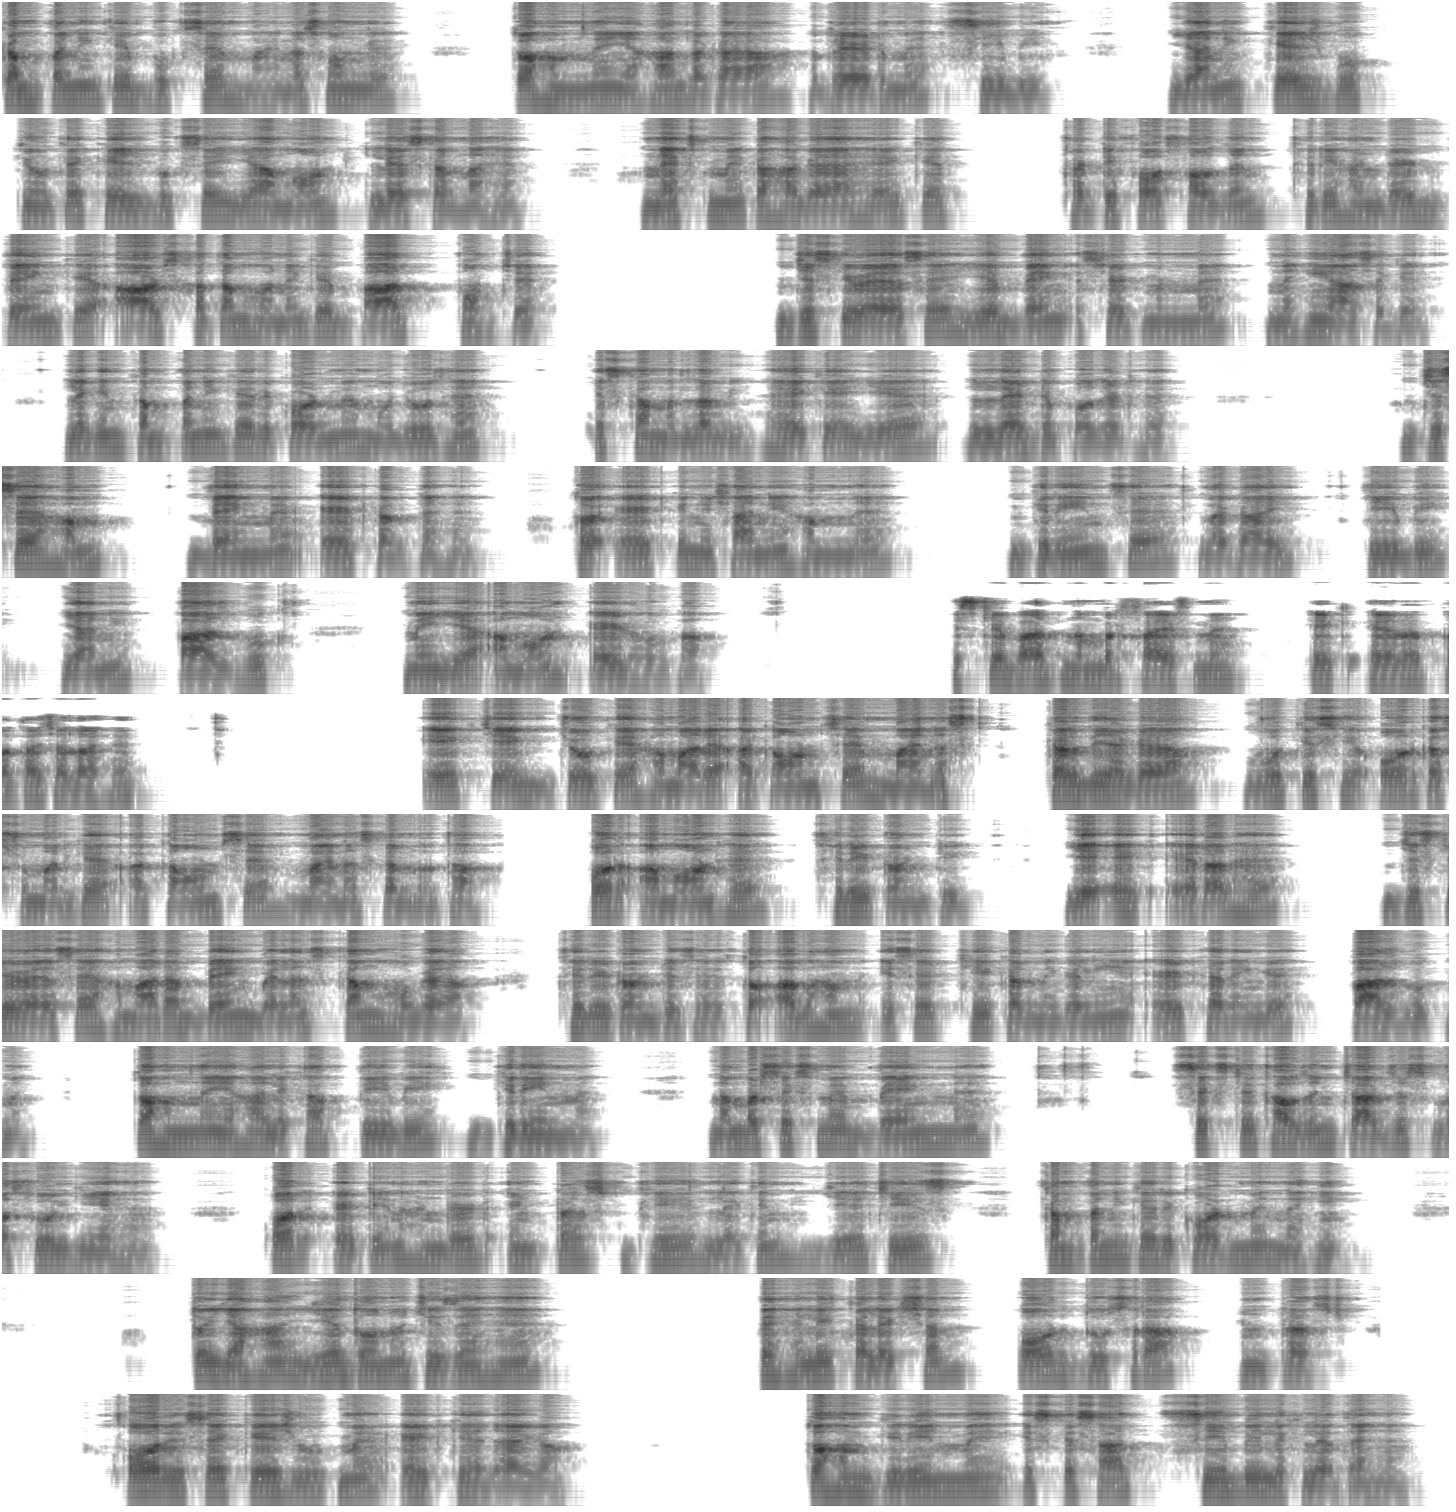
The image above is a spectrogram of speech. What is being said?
कंपनी की बुक से माइनस होंगे तो हमने यहाँ लगाया रेड में सी बी यानी कैश बुक क्योंकि कैश बुक से ये अमाउंट लेस करना है। नेक्स्ट में कहा गया है कि 34,300 बैंक के आर्ट्स ख़त्म होने के बाद पहुँचे। जिसकी वजह से ये बैंक स्टेटमेंट में नहीं आ सके, लेकिन कंपनी के रिकॉर्ड में मौजूद हैं। इसका मतलब है कि ये लेट डिपॉजिट है, जिसे हम बैंक में ऐड करते हैं। तो ऐड की निशानी हमने ग्रीन से लगाई पीबी यानी पासबुक में यह अमाउंट ऐड होगा। इसके बाद नंबर फाइव में एक एरर पता चला है। एक चेक जो कि हमारे अकाउंट से माइनस कर दिया गया वो किसी और कस्टमर के अकाउंट से माइनस करना था। और अमाउंट है थ्री ट्वेंटी ये एक एरर है जिसकी वजह से हमारा बैंक बैलेंस कम हो गया 320 से। तो अब हम इसे ठीक करने के लिए ऐड करेंगे पासबुक में। तो हमने यहाँ लिखा पीबी ग्रीन में। नंबर सिक्स में बैंक ने 60,000 चार्जेस वसूल किए हैं। और 1800 इंटरेस्ट भी, लेकिन ये चीज़ कंपनी के रिकॉर्ड में नहीं। तो यहाँ ये दोनों चीज़ें हैं, पहली कलेक्शन और दूसरा इंटरेस्ट। और इसे कैश बुक में ऐड किया जाएगा। तो हम ग्रीन में इसके साथ सी भी लिख लेते हैं।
